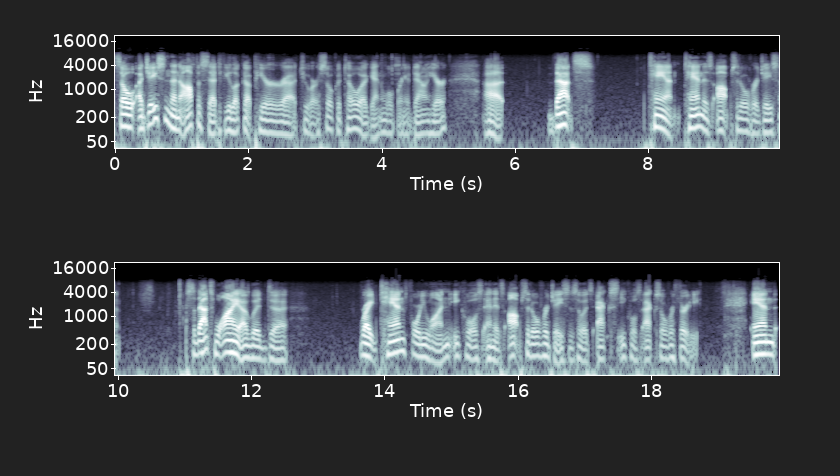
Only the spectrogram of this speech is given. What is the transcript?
So adjacent and opposite, if you look up here uh, to our SOHCAHTOA again, we'll bring it down here, uh, that's tan. Tan is opposite over adjacent. So that's why I would uh, write tan 41 equals, and it's opposite over adjacent, so it's x equals x over 30. And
